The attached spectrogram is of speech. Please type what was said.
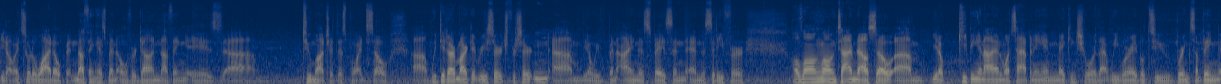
you know it's sort of wide open. Nothing has been overdone. Nothing is um, too much at this point. So uh, we did our market research for certain. Um, you know, we've been eyeing this space and, and the city for a long, long time now. So, um, you know, keeping an eye on what's happening and making sure that we were able to bring something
